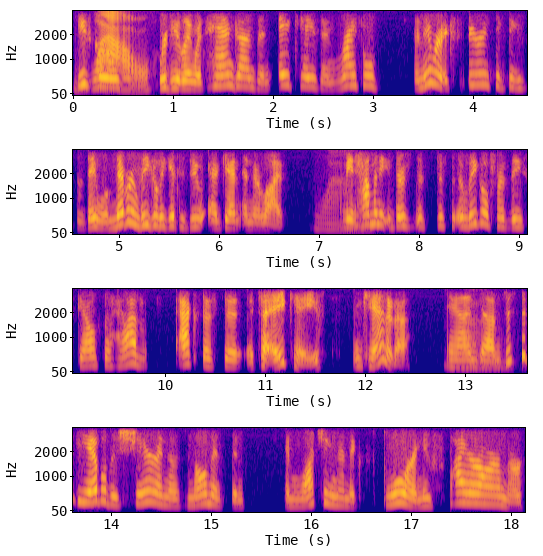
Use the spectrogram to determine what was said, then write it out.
These wow. girls were dealing with handguns and AKs and rifles, and they were experiencing things that they will never legally get to do again in their lives. Wow. I mean, how many? There's it's just illegal for these gals to have access to to AKs in Canada, and wow. um, just to be able to share in those moments and and watching them explore a new firearm or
